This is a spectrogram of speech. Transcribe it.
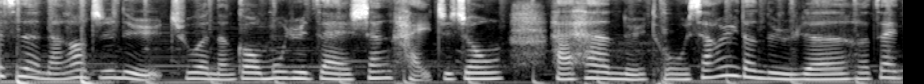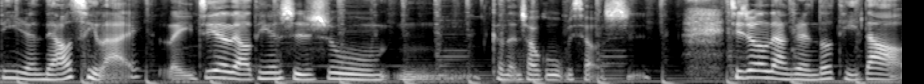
这次的南澳之旅，除了能够沐浴在山海之中，还和旅途相遇的女人和在地人聊起来，累计的聊天时数，嗯，可能超过五小时。其中两个人都提到，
